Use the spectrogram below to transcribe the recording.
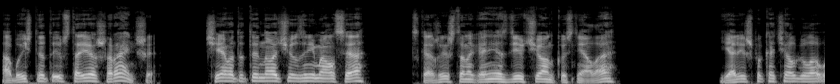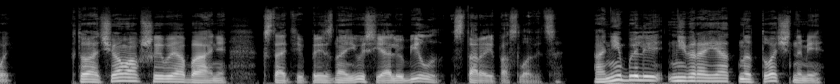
Обычно ты встаешь раньше. Чем это ты ночью занимался, а? Скажи, что наконец девчонку снял, а?» Я лишь покачал головой. Кто о чем, а вшивый об Ане. Кстати, признаюсь, я любил старые пословицы. Они были невероятно точными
